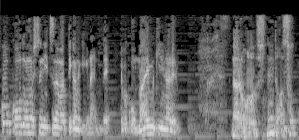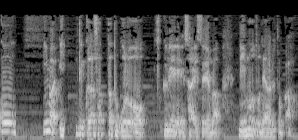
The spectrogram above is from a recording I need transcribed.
考行動の質につながっていかなきゃいけないので、やっぱこう前向きになれる。なるほどですね。だからそこを、今言ってくださったところを作れさえすれば、リモートであるとか、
